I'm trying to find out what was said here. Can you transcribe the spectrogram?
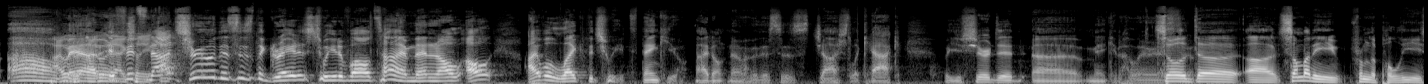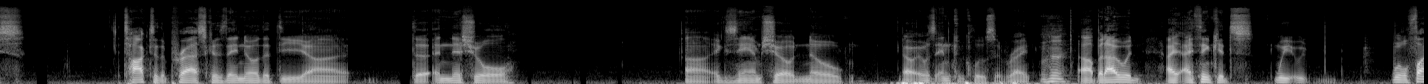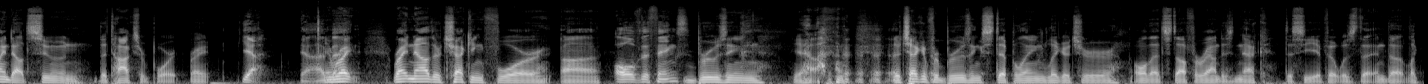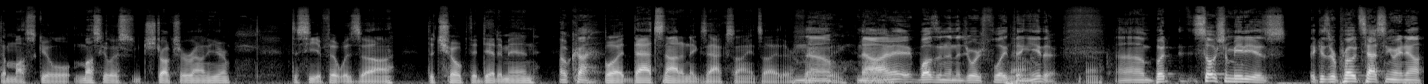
I would, Man, I would if actually, it's not I- true, this is the greatest tweet of all time. Then, and I'll, I'll, I will like the tweet. Thank you. I don't know who this is, Josh Lekach, but you sure did uh, make it hilarious. So dude. the uh, somebody from the police talked to the press because they know that the uh, the initial uh, exam showed no, oh, it was inconclusive, right? Uh, but I would, I, I think it's we, we we'll find out soon the tox report, right? yeah, yeah, I And bet. right right now they're checking for uh, all of the things. bruising. Yeah, they're checking for bruising, stippling, ligature, all that stuff around his neck to see if it was the and the like the muscular muscular structure around here to see if it was uh, the choke that did him in. Okay. But that's not an exact science either. No, frankly. no, and it wasn't in the George Floyd thing either. Um, but social media is because they're protesting right now.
